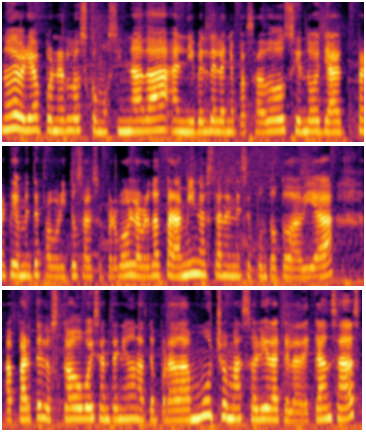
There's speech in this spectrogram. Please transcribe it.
no debería ponerlos como si nada al nivel del año pasado, siendo ya prácticamente favoritos al Super Bowl. La verdad, para mí no están en ese punto todavía. Aparte, los Cowboys han tenido una temporada mucho más sólida que la de Kansas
